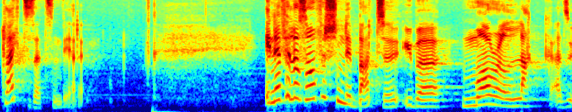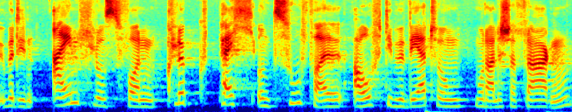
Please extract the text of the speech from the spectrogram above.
gleichzusetzen wäre. In der philosophischen Debatte über Moral Luck, also über den Einfluss von Glück, Pech und Zufall auf die Bewertung moralischer Fragen,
